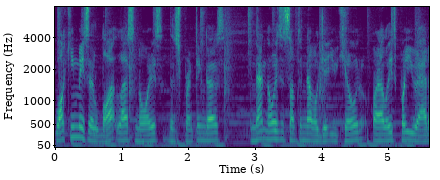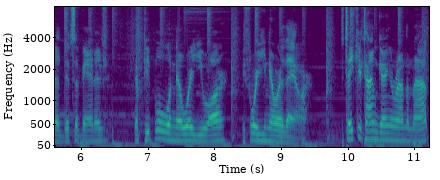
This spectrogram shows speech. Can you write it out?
Walking makes a lot less noise than sprinting does, and that noise is something that will get you killed or at least put you at a disadvantage because people will know where you are before you know where they are. So take your time going around the map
